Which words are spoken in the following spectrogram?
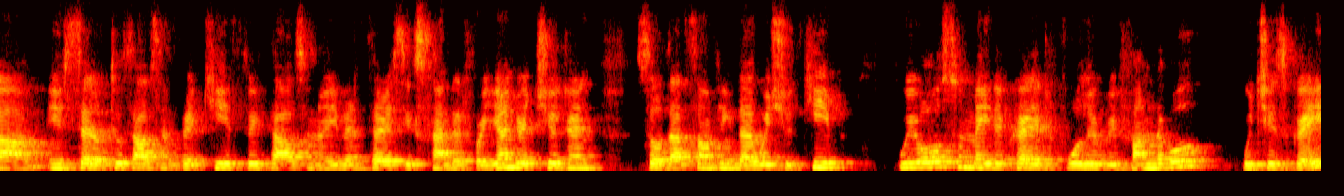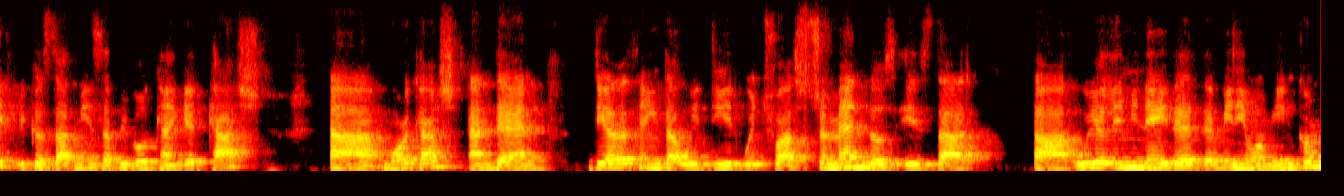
um, instead of 2000 per kid 3000 or even 3600 for younger children so that's something that we should keep we also made the credit fully refundable which is great because that means that people can get cash uh, more cash and then the other thing that we did which was tremendous is that uh, we eliminated the minimum income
